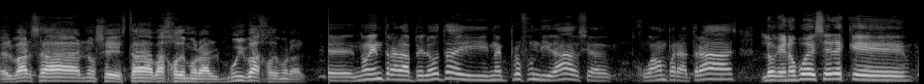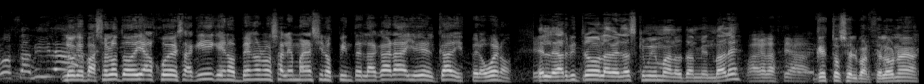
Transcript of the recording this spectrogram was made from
El Barça, no sé, está bajo de moral, muy bajo de moral. Eh, no entra la pelota y no hay profundidad, o sea, jugaban para atrás. Lo que no puede ser es que lo que pasó el otro día el jueves aquí, que nos vengan unos alemanes y nos pinten la cara y hoy el Cádiz, pero bueno. El árbitro, la verdad es que muy malo también, ¿vale? gracias. Que esto es el Barcelona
